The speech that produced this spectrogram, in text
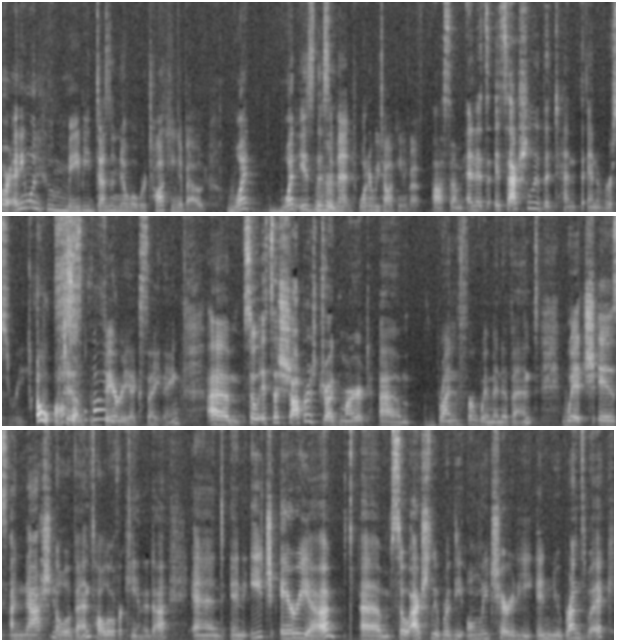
for anyone who maybe doesn't know what we're talking about, what what is this event? What are we talking about? Awesome, and it's it's actually the 10th anniversary. Oh, which awesome. is very exciting. Um, so it's a Shoppers Drug Mart um, Run for Women event, which is a national event all over Canada, and in each area. Um, so actually, we're the only charity in New Brunswick.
